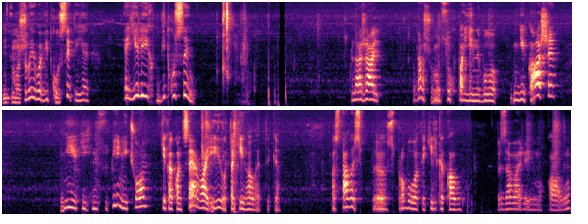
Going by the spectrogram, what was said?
неможливо відкусити. Я, я єлі їх відкусив. На жаль, в нашому сухпаї не було ні каші, ні яких ні супі, нічого. Тільки консерва і отакі галетики. Осталось е, спробувати тільки каву. Заварюємо каву.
